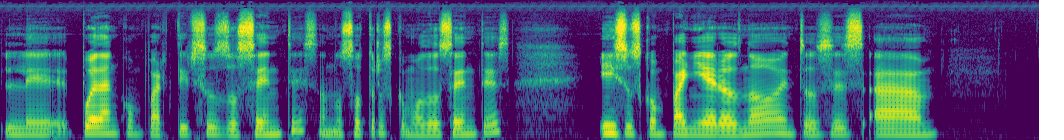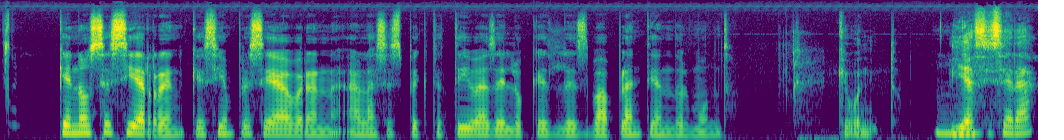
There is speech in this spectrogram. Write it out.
le puedan compartir sus docentes o nosotros como docentes y sus compañeros, ¿no? Entonces, ah, que no se cierren, que siempre se abran a las expectativas de lo que les va planteando el mundo. Qué bonito. Y así será.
